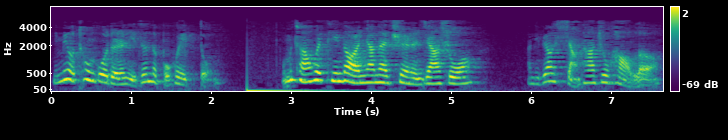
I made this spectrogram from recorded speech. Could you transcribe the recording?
你没有痛过的人，你真的不会懂。我们常会听到人家在劝人家说：“啊，你不要想他就好了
